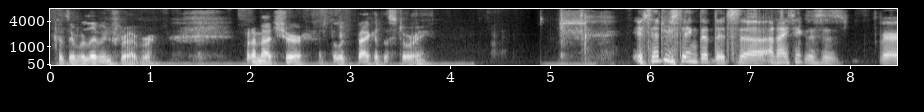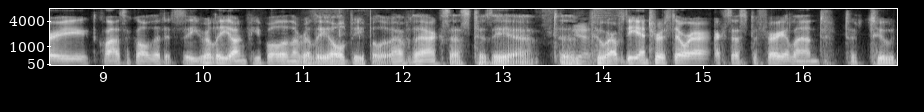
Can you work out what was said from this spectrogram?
because they were living forever. But I'm not sure. I have to look back at the story. It's interesting that it's, uh, and I think this is very classical that it's the really young people and the really old people who have the access to the uh, to Yes. who have the interest or access to fairyland to to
